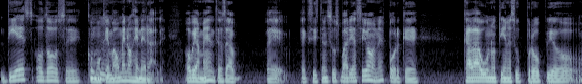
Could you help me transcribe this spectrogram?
10 o 12 como que más o menos generales. Obviamente, o sea, eh, existen sus variaciones porque cada uno tiene su propio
